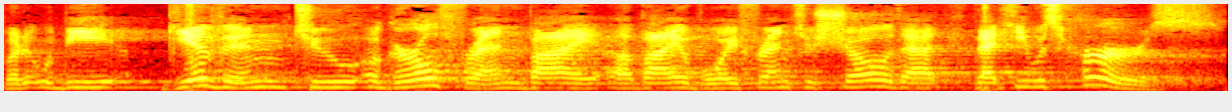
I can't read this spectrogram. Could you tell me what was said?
but it would be given to a girlfriend by, uh, by a boyfriend to show that, that he was hers.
